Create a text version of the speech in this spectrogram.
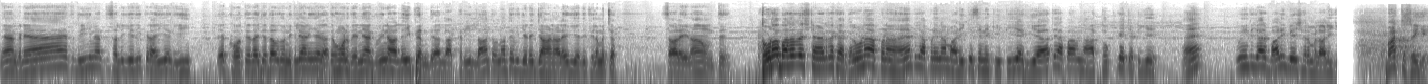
ਨਿਹੰਗਣਿਆ ਦੀ ਨਾ ਤਸੱਲੀ ਇਹਦੀ ਕਰਾਈ ਹੈਗੀ ਇਹ ਖੋਤੇ ਦਾ ਜਦਾ ਉਦੋਂ ਨਿਕਲਿਆ ਨਹੀਂ ਹੈਗਾ, ਤੇ ਹੁਣ ਵੇ ਨਿਹੰਗ ਵੀ ਨਾਲ ਲਈ ਫਿਰਦੇ ਆ, ਲੱਖ ਦੀ ਲਾਂ ਤੇ ਉਹਨਾਂ ਤੇ ਵੀ ਜਿਹੜੇ ਜਾਣ ਵਾਲੇ ਵੀ ਇਹਦੀ ਫਿਲਮ 'ਚ, ਸਾਲੇ ਨਾ ਹੁਣ ਤੇ। ਥੋੜਾ ਬਹੁਤਾ ਤਾਂ ਸਟੈਂਡ ਰੱਖਿਆ ਕਰੋ ਨਾ ਆਪਣਾ, ਹੈ, ਵੀ ਆਪਣੇ ਨਾਲ ਮਾੜੀ ਕਿਸੇ ਨੇ ਕੀਤੀ ਹੈਗੀ ਆ, ਤੇ ਆਪਾਂ ਨਾ ਥੁੱਕ ਕੇ ਚਟੀਏ। ਹੈ? ਤੁਸੀਂ ਤੇ ਯਾਰ ਬਾਲੀ ਬੇਸ਼ਰਮ ਲਾਲੀ ਬਾਤ ਸਹੀ ਹੈ।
